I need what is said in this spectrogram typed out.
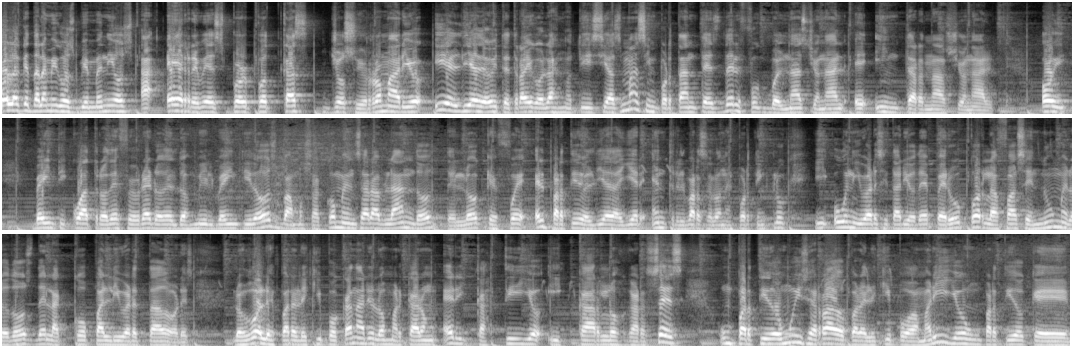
Hola, ¿qué tal amigos? Bienvenidos a RB Sport Podcast. Yo soy Romario y el día de hoy te traigo las noticias más importantes del fútbol nacional e internacional. Hoy, 24 de febrero del 2022, vamos a comenzar hablando de lo que fue el partido del día de ayer entre el Barcelona Sporting Club y Universitario de Perú por la fase número 2 de la Copa Libertadores. Los goles para el equipo canario los marcaron Eric Castillo y Carlos Garcés. Un partido muy cerrado para el equipo amarillo, un partido que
